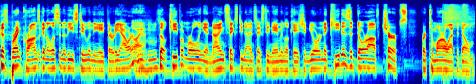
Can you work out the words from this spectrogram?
Because Brent Krahn's going to listen to these two in the 830 hour. Oh, yeah. Mhm. So keep them rolling in. 960, 960 name and location. Your Nikita Zadorov chirps for tomorrow at the Dome.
